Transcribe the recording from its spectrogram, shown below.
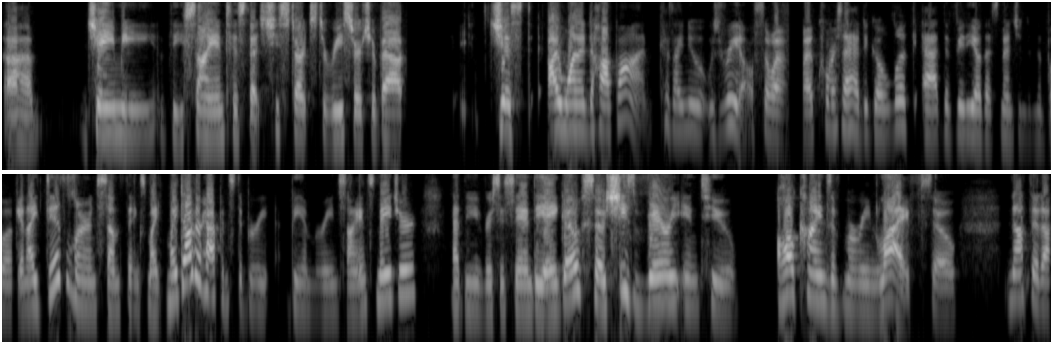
uh, Jamie, the scientist that she starts to research about. Just I wanted to hop on because I knew it was real. So I, of course I had to go look at the video that's mentioned in the book, and I did learn some things. My my daughter happens to be, be a marine science major at the University of San Diego, so she's very into all kinds of marine life. So not that I,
